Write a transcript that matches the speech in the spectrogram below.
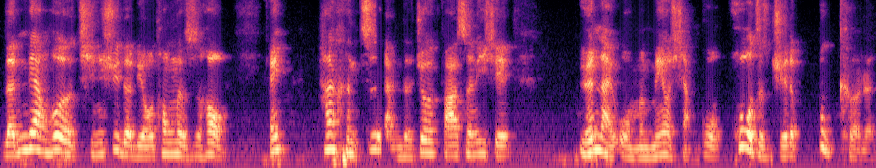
能量或者情绪的流通的时候，哎，他很自然的就会发生一些原来我们没有想过或者觉得不可能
